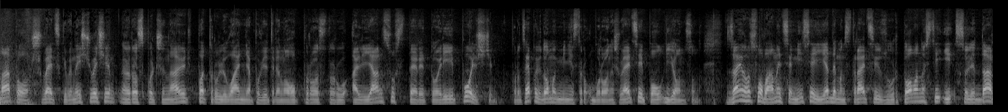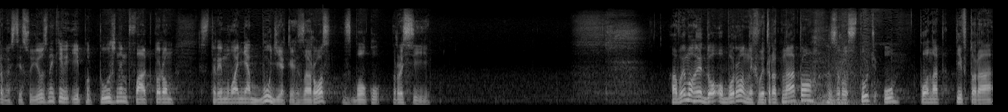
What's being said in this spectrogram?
НАТО шведські винищувачі розпочинають патрулювання повітряного простору альянсу з території Польщі. Про це повідомив міністр оборони Швеції Пол Йонсон. За його словами, ця місія є демонстрацією згуртованості і солідарності союзників і потужним фактором стримування будь-яких загроз з боку Росії. А вимоги до оборонних витрат НАТО зростуть у понад півтора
